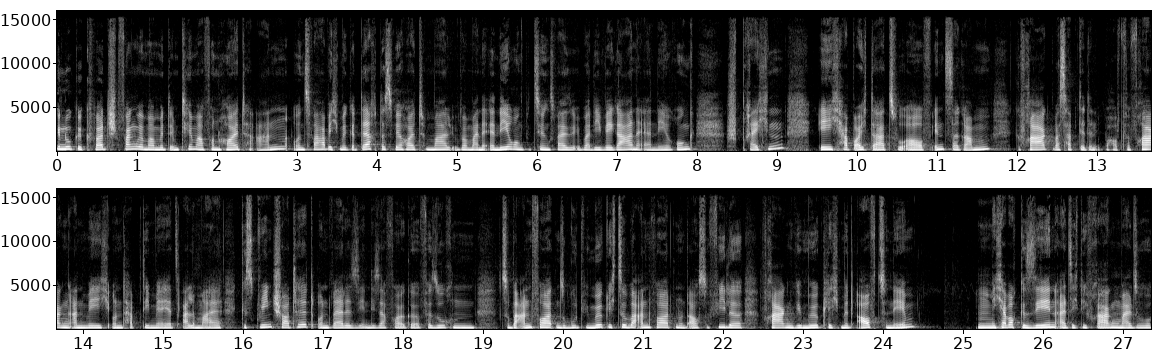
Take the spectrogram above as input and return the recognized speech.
genug gequatscht. Fangen wir mal mit dem Thema von heute an. Und zwar habe ich mir gedacht, dass wir heute mal über meine Ernährung bzw. über die vegane Ernährung sprechen. Ich habe euch dazu auf Instagram gefragt, was habt ihr denn überhaupt für Fragen an mich und habe die mir jetzt alle mal gescreenshottet und werde sie in dieser Folge versuchen zu beantworten, so gut wie möglich zu beantworten und auch so viele Fragen wie möglich mit aufzunehmen. Ich habe auch gesehen, als ich die Fragen mal so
